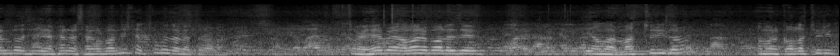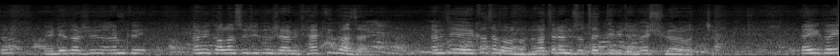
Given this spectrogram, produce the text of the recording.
আমি বলছি যে এখানে ছাগল বাঁধিস না, তুকো জায়গা তোরা হেবে আমার বলে যে আমার মাছ চুরি করো, আমার কলা চুরি করো ভিডিও করা শুরু আমি আমি কলা চুরি করছি, আমি থাকি বাজার। আমি তো এই কথা বলব রাতের আমি জোতার দিবি না শুয়ার বাচ্চা। এই কই,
